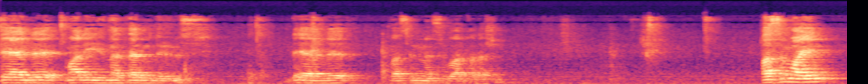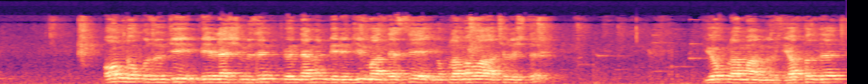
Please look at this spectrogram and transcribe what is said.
değerli Mali Hizmetler Müdürümüz, değerli basın mensubu arkadaşım. Kasım ayın 19. birleşimizin gündemin birinci maddesi yoklama ve açılıştır. Yoklamamız yapıldı.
